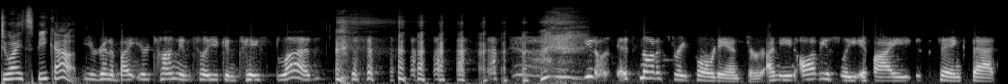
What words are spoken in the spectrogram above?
do I speak up? You're going to bite your tongue until you can taste blood. you know, it's not a straightforward answer. I mean, obviously, if I think that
